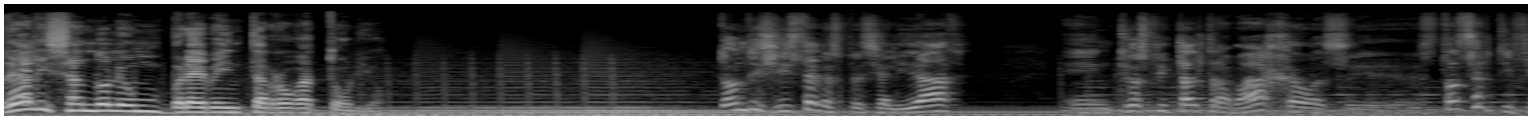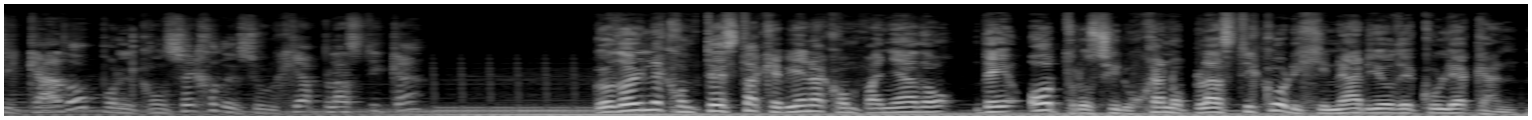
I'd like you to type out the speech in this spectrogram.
realizándole un breve interrogatorio. ¿Dónde hiciste la especialidad? ¿En qué hospital trabajas? ¿Estás certificado por el Consejo de Cirugía Plástica? Godoy le contesta que viene acompañado de otro cirujano plástico originario de Culiacán,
